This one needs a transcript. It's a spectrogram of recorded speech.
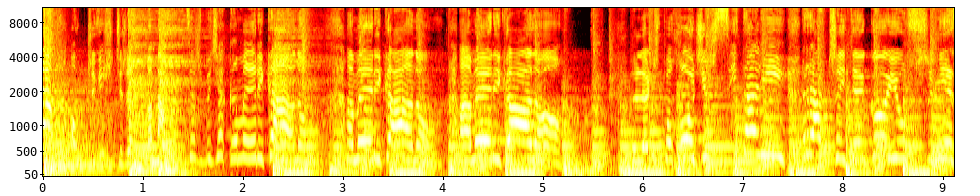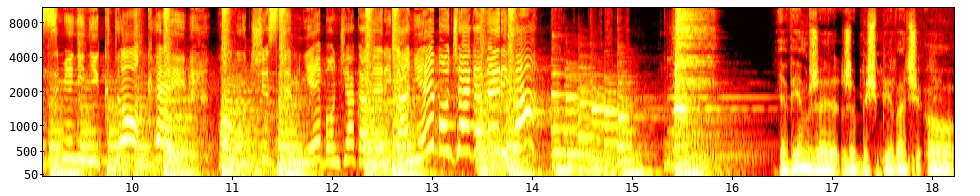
da? Oczywiście, że mama Chcesz być jak Amerykano Amerykano, Amerykano Lecz pochodzisz z Italii Raczej tego już nie zmieni nikt Okej, okay. się z tym Nie bądź jak Ameryka, nie bądź jak Ameryka Ja wiem, że żeby śpiewać o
